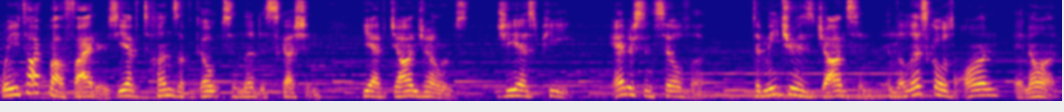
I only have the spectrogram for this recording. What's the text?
When you talk about fighters, you have tons of goats in the discussion. You have Jon Jones, GSP, Anderson Silva, Demetrious Johnson, and the list goes on and on.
